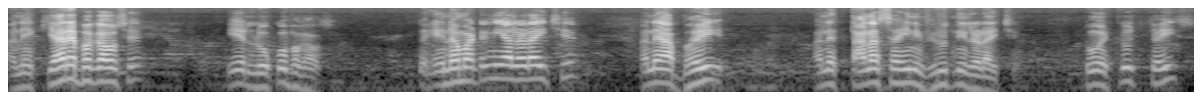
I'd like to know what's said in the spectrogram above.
અને ક્યારે ભગાવશે? એ લોકો ભગાવશે. તો એના માટેની આ લડાઈ છે અને આ ભય અને તાનાશાહીની વિરુદ્ધની લડાઈ છે. તો હું એટલું જ કહીશ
